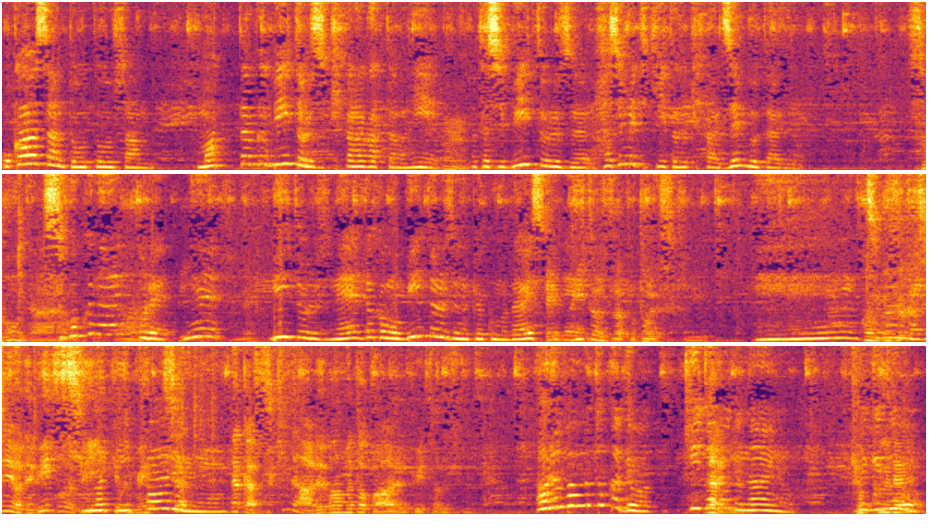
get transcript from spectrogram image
お母さんとお父さん全くビートルズ聴かなかったのに、うん。私ビートルズ初めて聴いた時から全部歌えるの。すごいね。すごくない、うん。これ。ね。ビートルズね。だからもうビートルズの曲も大好きえでビートルズだとどれ好き？えー、一これ難番しいよね。ビートルズいい曲めっちゃるよね。なんか好きなアルバムとかある？ビートルズ。アルバムとかでは聞いたことないの。だけど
